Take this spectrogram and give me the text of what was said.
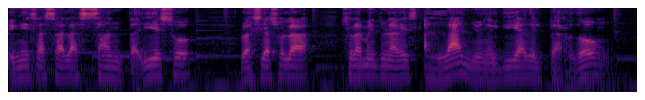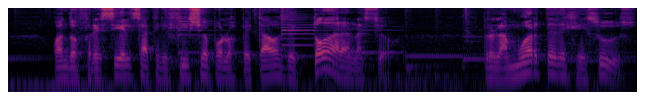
en esa sala santa y eso lo hacía sola, solamente una vez al año en el día del perdón, cuando ofrecía el sacrificio por los pecados de toda la nación. Pero la muerte de Jesús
